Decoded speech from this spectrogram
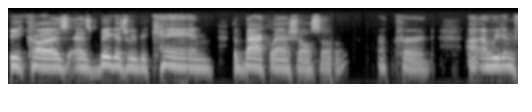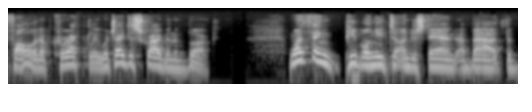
because as big as we became, the backlash also occurred. Uh, and we didn't follow it up correctly, which I describe in the book. One thing people need to understand about the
